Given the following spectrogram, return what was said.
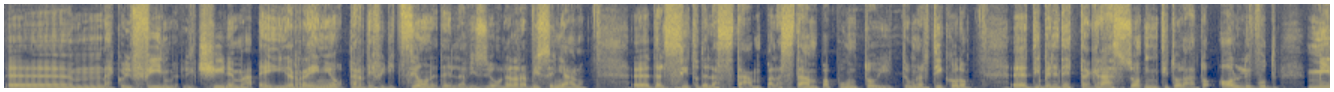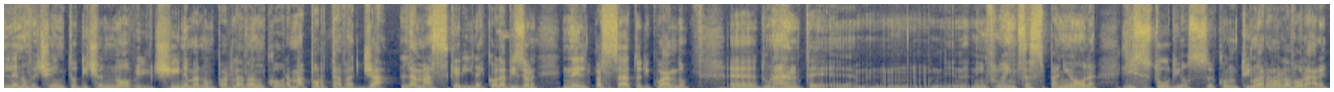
Eh, ecco, il film, il cinema è il regno per definizione della visione. Allora vi segnalo eh, dal sito della stampa, la stampa.it, un articolo eh, di Benedetta Grasso intitolato Hollywood 1919. Il cinema non parlava ancora, ma portava già la mascherina. Ecco, la visione nel passato di quando eh, durante l'influenza spagnola gli studios continuarono a lavorare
